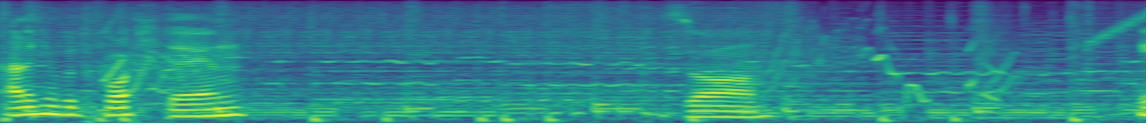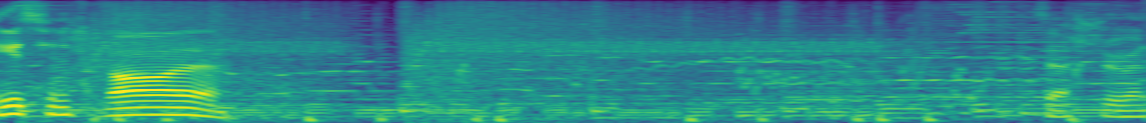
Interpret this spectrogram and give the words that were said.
Kann ich mir gut vorstellen. So. Häschenstrahl. Sehr schön.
